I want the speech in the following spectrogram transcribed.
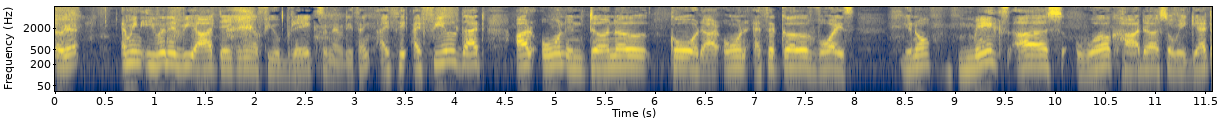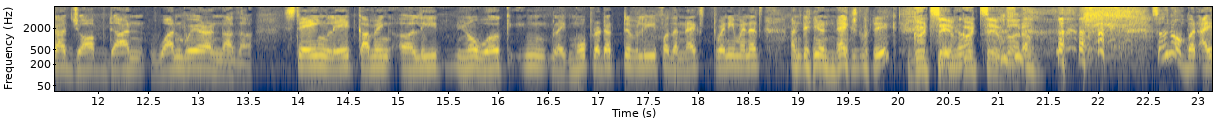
okay i mean even if we are taking a few breaks and everything i think i feel that our own internal code our own ethical voice you know makes us work harder so we get our job done one way or another staying late coming early you know working like more productively for the next 20 minutes until your next break Good save, you know? good save, Gaurav. so no but i I-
